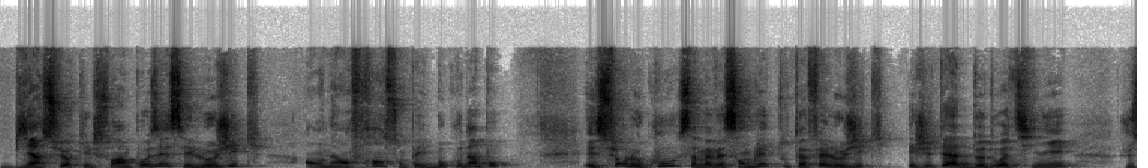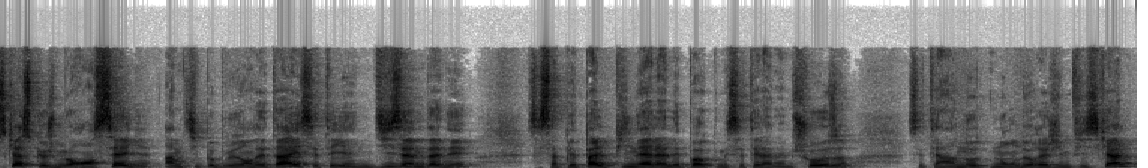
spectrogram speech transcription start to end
bien sûr qu'ils sont imposés, c'est logique on est en France, on paye beaucoup d'impôts. Et sur le coup, ça m'avait semblé tout à fait logique et j'étais à deux doigts de signer jusqu'à ce que je me renseigne un petit peu plus en détail. C'était il y a une dizaine d'années. Ça s'appelait pas le Pinel à l'époque, mais c'était la même chose. C'était un autre nom de régime fiscal.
